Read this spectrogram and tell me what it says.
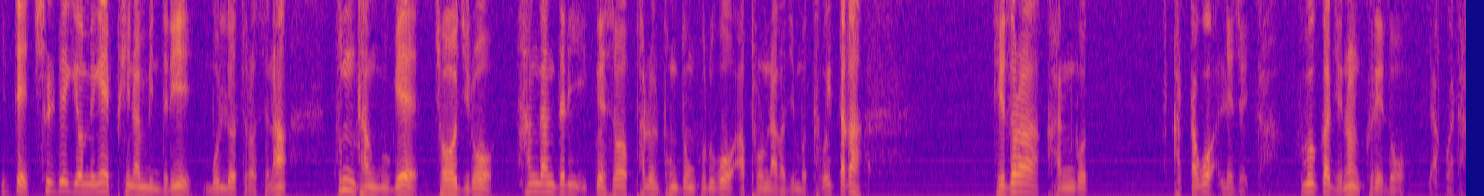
이때 700여 명의 피난민들이 몰려들었으나 군 당국의 저지로 한강다리 입구에서 팔을 동동 구르고 앞으로 나가지 못하고 있다가 되돌아간 것 같다고 알려져 있다. 그것까지는 그래도 약과다.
